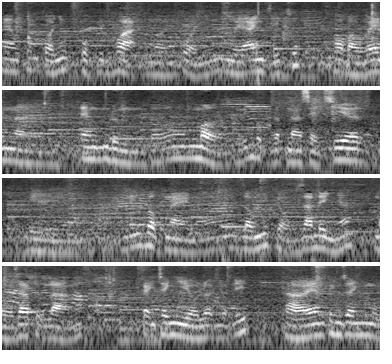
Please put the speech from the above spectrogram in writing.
Em cũng có những cuộc điện thoại mà của những anh phía trước. Họ bảo với em là em đừng có mở lĩnh vực giật là sẻ chia vì ờ, lĩnh vực này nó giống như kiểu gia đình á mở ra tự làm á, cạnh tranh nhiều lợi nhuận ít. Thà em kinh doanh một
